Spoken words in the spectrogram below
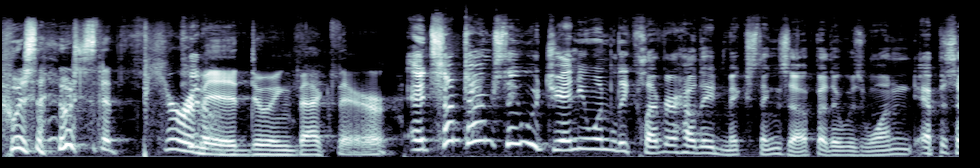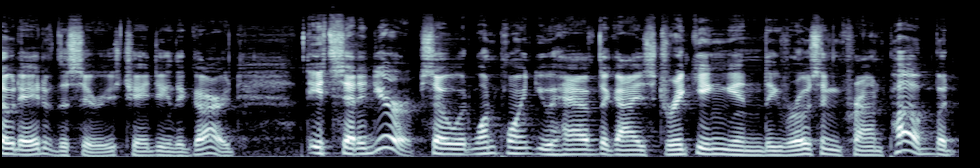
Who's, who's the pyramid you know, doing back there? And sometimes they were genuinely clever how they'd mix things up. There was one episode eight of the series, Changing the Guard it's set in Europe. So at one point you have the guys drinking in the Rose & Crown pub, but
